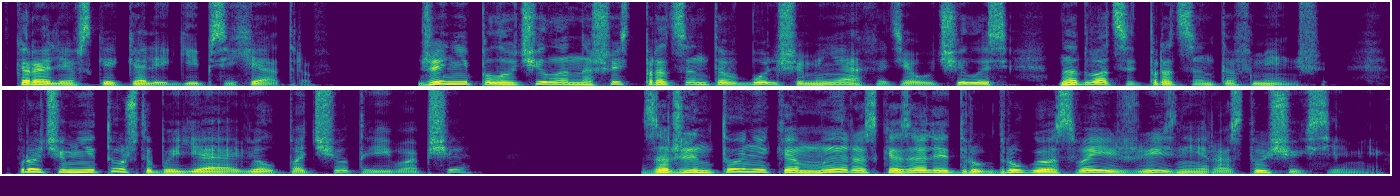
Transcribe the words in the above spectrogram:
в Королевской коллегии психиатров. Женни получила на 6% больше меня, хотя училась на 20% меньше. Впрочем, не то чтобы я вел подсчеты и вообще. За джин-тоником мы рассказали друг другу о своей жизни и растущих семьях.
